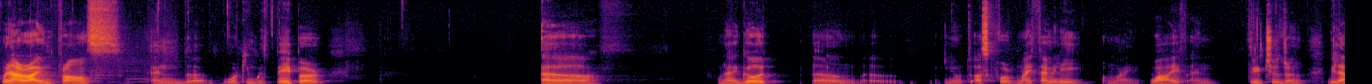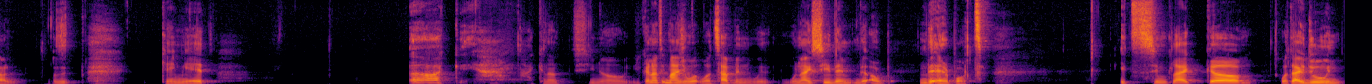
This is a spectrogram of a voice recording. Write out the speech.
When I arrived in France and uh, working with paper, uh, when I go, um, uh, you know, to ask for my family, for my wife and three children, Bilal it came yet. Uh, I cannot, you know, you cannot imagine what, what's happened with, when I see them in the, the airport. It seems like uh, what I do in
